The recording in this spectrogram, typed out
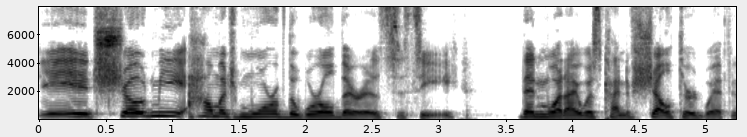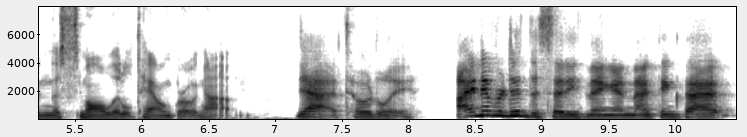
It showed me how much more of the world there is to see than what I was kind of sheltered with in this small little town growing up. Yeah, totally. I never did the city thing and I think that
